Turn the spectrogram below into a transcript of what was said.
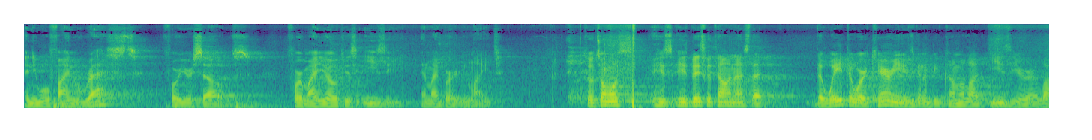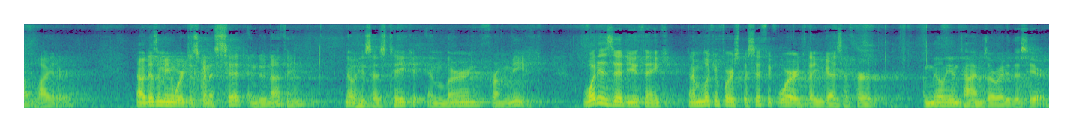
and you will find rest for yourselves. For my yoke is easy and my burden light. So it's almost, he's, he's basically telling us that the weight that we're carrying is going to become a lot easier, a lot lighter. Now, it doesn't mean we're just going to sit and do nothing. No, he says, take it and learn from me. What is it, do you think, And I'm looking for a specific word that you guys have heard a million times already this year.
